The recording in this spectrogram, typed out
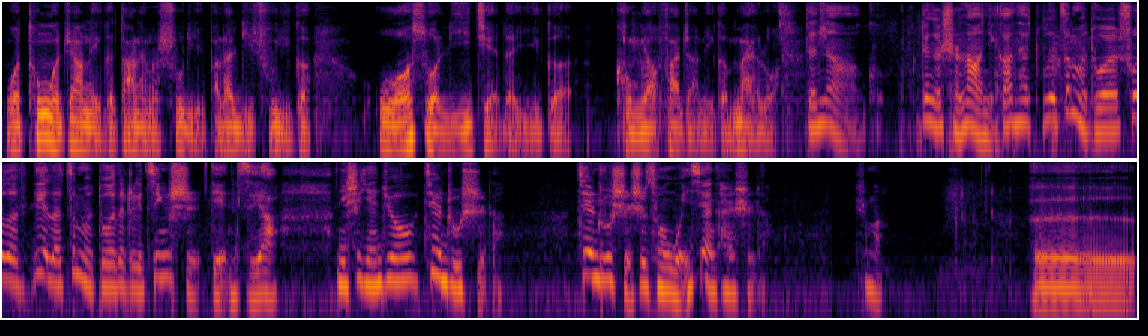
我通过这样的一个大量的梳理，把它理出一个我所理解的一个孔庙发展的一个脉络。等等，这个沈老，你刚才读了这么多，说了列了这么多的这个经史典籍啊，你是研究建筑史的，建筑史是从文献开始的，是吗？呃，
